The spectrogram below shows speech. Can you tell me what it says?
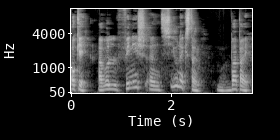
Okay, I will finish and see you next time. Bye bye.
